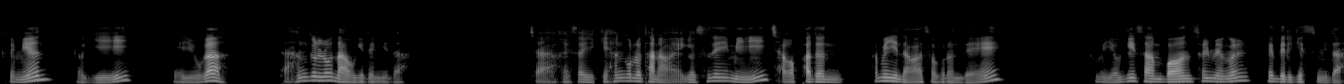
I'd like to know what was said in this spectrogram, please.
그러면 여기 메뉴가 다 한글로 나오게 됩니다. 자, 그래서 이렇게 한글로 다 나와요. 이거 선생님이 작업하던 화면이 나와서 그런데 여기서 한번 설명을 해드리겠습니다.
